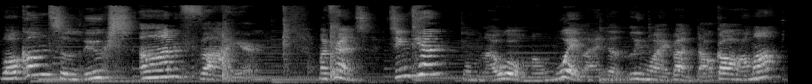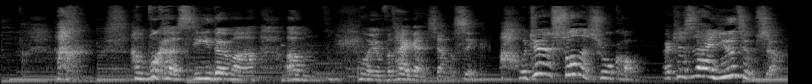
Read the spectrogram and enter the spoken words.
Welcome to Luke's on Fire, my friends. 今天我们来为我们未来的另外一半祷告，好吗？很不可思议，对吗？嗯，我也不太敢相信啊！我居然说得出口，而且是在 YouTube 上。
